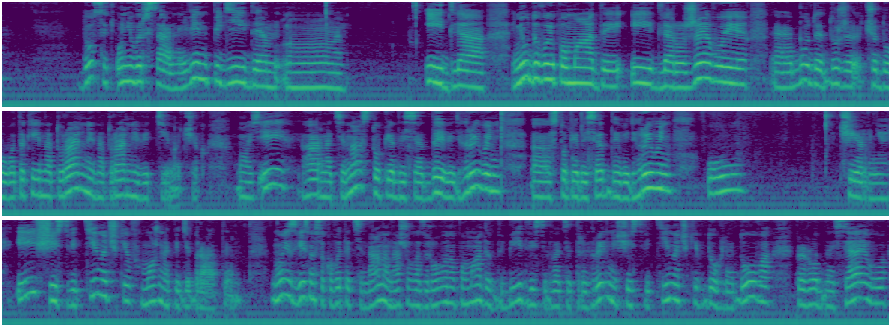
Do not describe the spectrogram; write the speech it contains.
Досить універсальний. Він підійде і для нюдової помади, і для рожевої. Е, Буде дуже чудово. Такий натуральний, натуральний відтіночок. Ось, і гарна ціна 159 гривень. е, 159 гривень у червні. І 6 відтіночків можна підібрати. Ну і, звісно, соковита ціна на нашу глазуровану помаду BB 223 гривні, 6 відтіночків, доглядова, природне сяйво.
